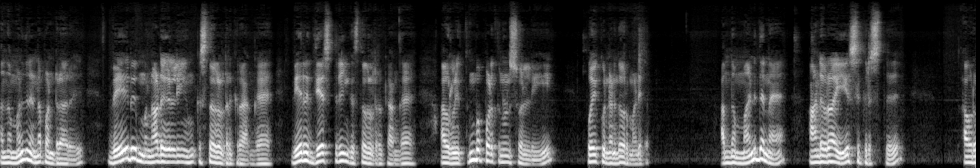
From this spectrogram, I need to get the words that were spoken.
அந்த மனிதன் என்ன பண்ணுறாரு வேறு நாடுகள்லேயும் கிறிஸ்தவர்கள் இருக்கிறாங்க. வேறு தேசத்துலேயும் கிறிஸ்தவர்கள் இருக்காங்க. அவர்களை துன்பப்படுத்தணும்னு சொல்லி போய் கொண்டிருந்த ஒரு மனிதன். அந்த மனிதனை ஆண்டவராக இயேசு கிறிஸ்து அவர்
